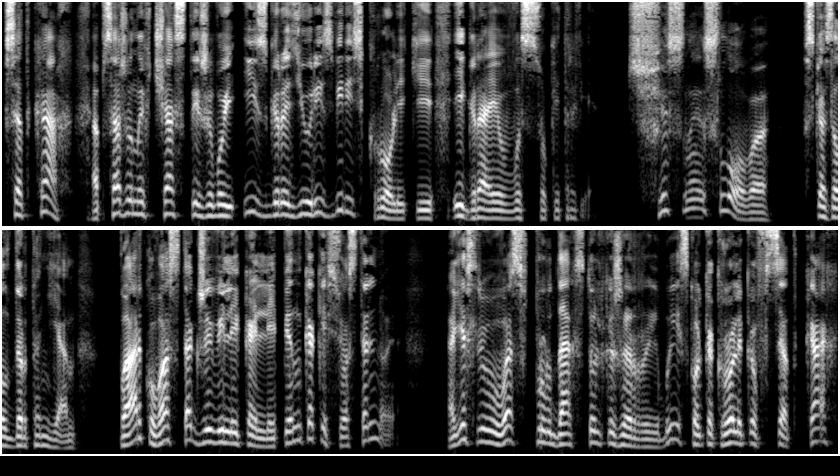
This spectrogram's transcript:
В садках, обсаженных частой живой изгородью, резвились кролики, играя в высокой траве. — Честное слово, — сказал Д'Артаньян, — парк у вас так же великолепен, как и все остальное. А если у вас в прудах столько же рыбы, сколько кроликов в садках,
